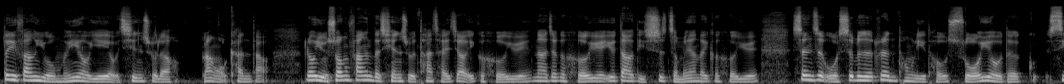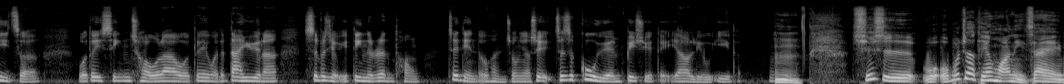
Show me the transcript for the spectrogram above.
对方有没有也有签署了，让我看到。如果有双方的签署，它才叫一个合约。那这个合约又到底是怎么样的一个合约？甚至我是不是认同里头所有的细则？我对薪酬啦，我对我的待遇啦，是不是有一定的认同？这点都很重要。所以这是雇员必须得要留意的。嗯，其实我我不知道天华你在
